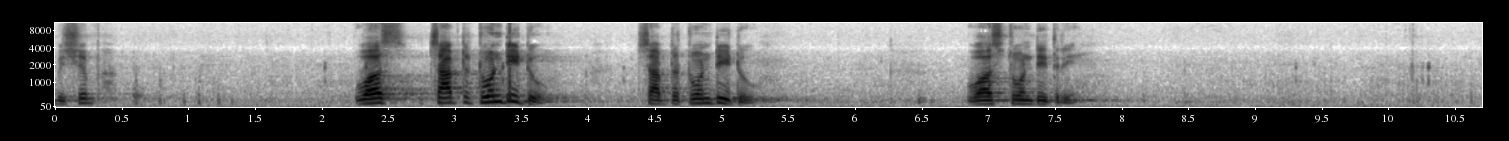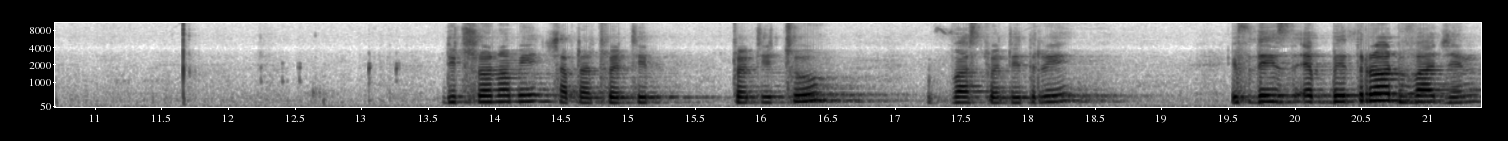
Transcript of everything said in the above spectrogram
Bishop? Verse chapter 22. Chapter 22, verse 23. Deuteronomy chapter 20, 22, verse 23. If there is a betrothed virgin,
